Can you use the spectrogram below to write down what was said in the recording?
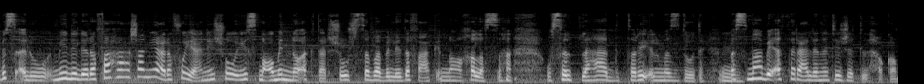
بيسألوا مين اللي رفعها عشان يعرفوا يعني شو يسمعوا منه أكثر شو السبب اللي دفعك إنه خلص وصلت لهذه الطريق المسدودة. مم. بس ما بيأثر على نتيجة الحكم.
